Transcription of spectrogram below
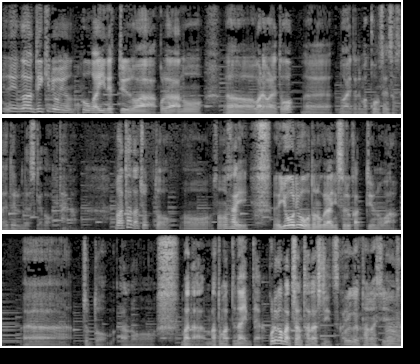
びができる方がいいねっていうのは、これはあの、あー我々と、えーの間でまあコンセンサスが出てるんですけど、みたいな。まあただちょっと、おその際、容量をどのぐらいにするかっていうのは、ちょっと、あの、まだまとまってないみたいな。これがまあちゃんと正しい使い方。これが正しい使い方う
